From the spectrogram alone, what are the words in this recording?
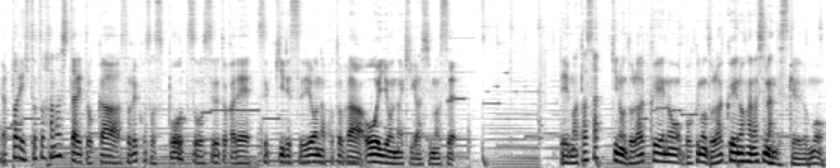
やっぱり人と話したりとかそれこそスポーツをするとかですっきりするようなことが多いような気がします。でまたさっきのドラクエの僕のドラクエの話なんですけれども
